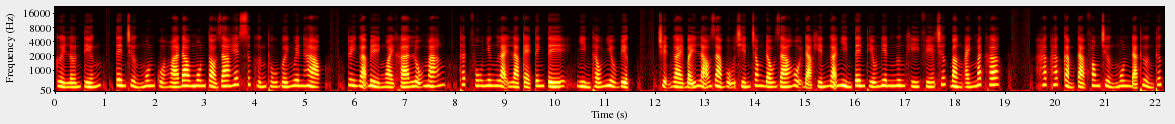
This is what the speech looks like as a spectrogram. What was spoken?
Cười lớn tiếng, tên trưởng môn của hóa đao môn tỏ ra hết sức hứng thú với Nguyên Hạo. Tuy gã bề ngoài khá lỗ mãng, thất phu nhưng lại là kẻ tinh tế, nhìn thấu nhiều việc. Chuyện gài bẫy lão già vũ chiến trong đấu giá hội đã khiến gã nhìn tên thiếu niên ngưng khí phía trước bằng ánh mắt khác. Hắc hắc cảm tạ phong trưởng môn đã thưởng thức.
